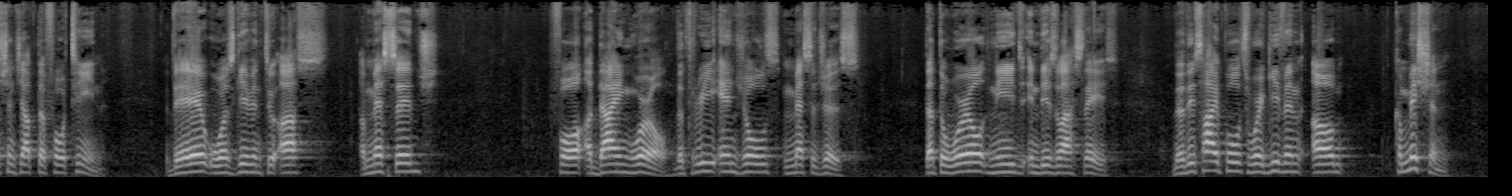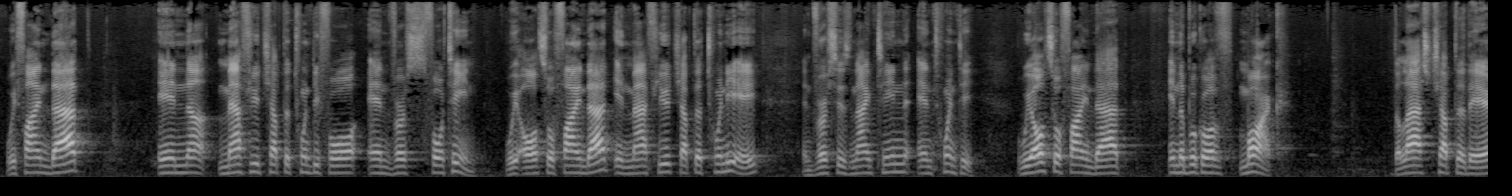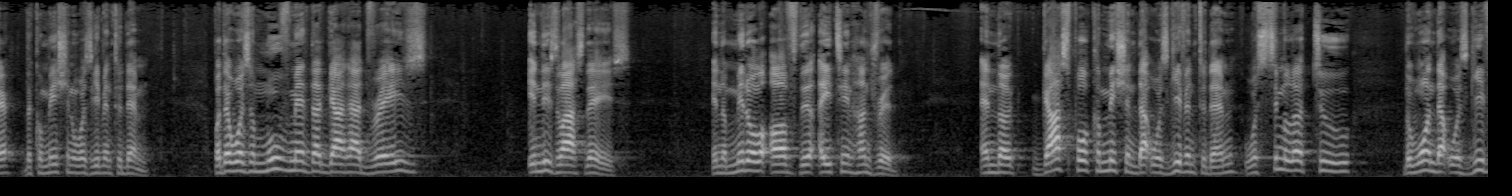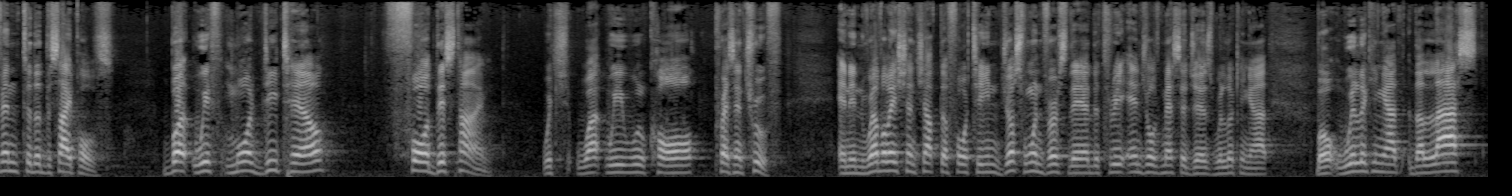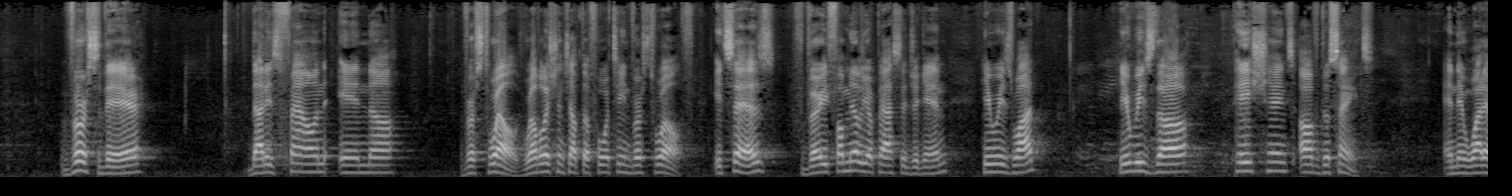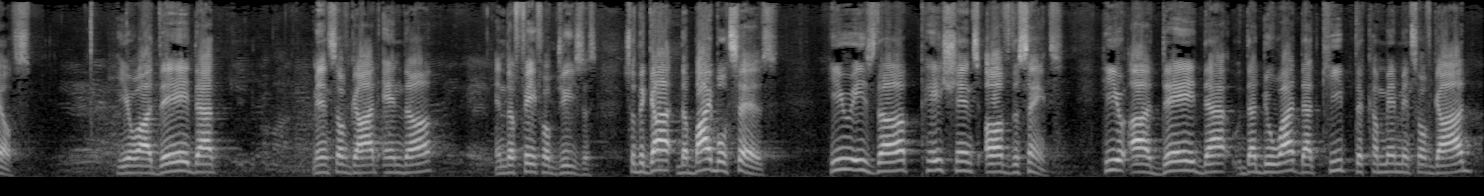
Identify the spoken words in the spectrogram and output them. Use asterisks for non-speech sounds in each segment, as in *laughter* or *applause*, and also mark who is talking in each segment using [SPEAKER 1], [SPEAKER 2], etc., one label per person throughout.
[SPEAKER 1] Revelation chapter 14, there was given to us a message for a dying world. The three angels' messages that the world needs in these last days. The disciples were given a commission. We find that in uh, Matthew chapter 24 and verse 14. We also find that in Matthew chapter 28 and verses 19 and 20. We also find that in the book of Mark. The last chapter there, the commission was given to them. But there was a movement that God had raised in these last days, in the middle of the 1800. And the gospel commission that was given to them was similar to the one that was given to the disciples, but with more detail for this time, which what we will call present truth. And in Revelation chapter 14, just one verse there, the three angels' messages we're looking at, but we're looking at the last verse there that is found in uh, verse 12. Revelation chapter 14, verse 12. It says, very familiar passage again. Here is what? Here is the patience of the saints. And then what else? Here are they that men of God and the and the faith of Jesus. So the God the Bible says, here is the patience of the saints. Here are they that, that do what? That keep the commandments of God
